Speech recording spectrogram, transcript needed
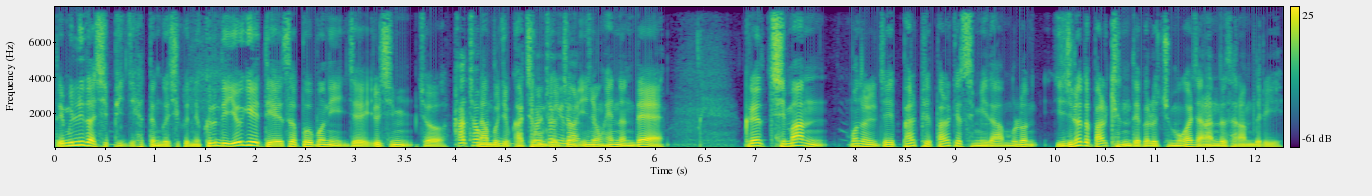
떠밀리다시피 이제 했던 것이거든요. 그런데 여기에 대해서 법원이 이제 1심 저 가처분, 남부집 가처분 결정을 인용했는데 그렇지만 오늘 이제 발표 밝혔습니다. 물론 이전에도 밝혔는데 별로 주목하지 않았는데 사람들이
